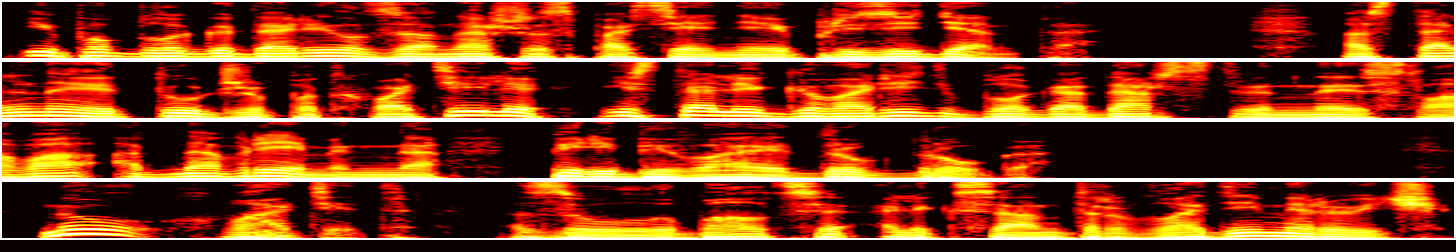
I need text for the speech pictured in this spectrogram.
и поблагодарил за наше спасение президента. Остальные тут же подхватили и стали говорить благодарственные слова одновременно, перебивая друг друга. «Ну, хватит», — заулыбался Александр Владимирович.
